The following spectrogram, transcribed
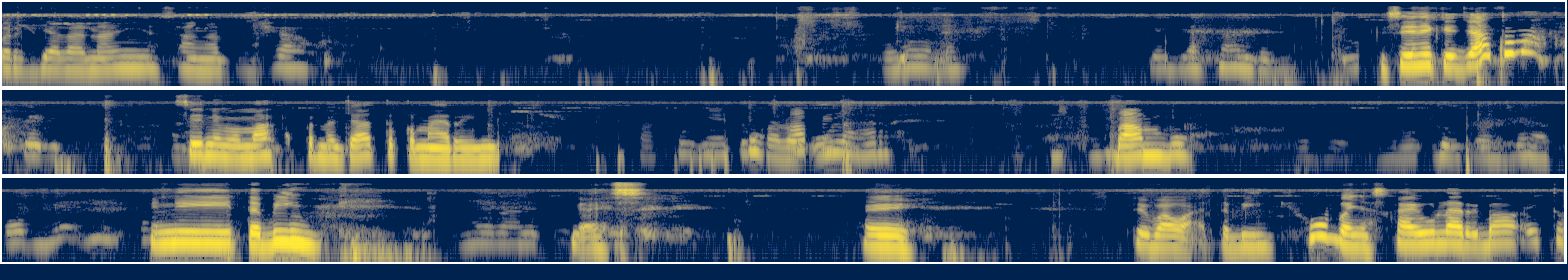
Perjalanannya sangat jauh. Di sini ke jatuh mak. Sini mama aku pernah jatuh kemarin. Takutnya itu kalau ular. bambu ini tebing. Guys. Hei itu bawa tebing. Uh banyak sekali ular di bawah itu.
